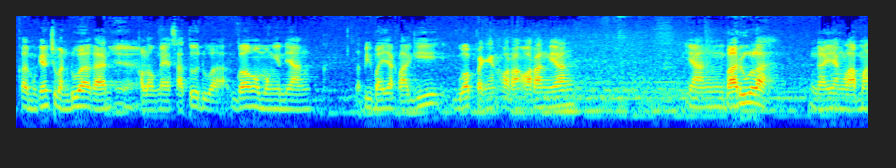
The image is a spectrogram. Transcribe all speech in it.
kemungkinan cuma dua kan. Iya. kalau nggak satu dua. Gue ngomongin yang lebih banyak lagi gue pengen orang-orang yang yang baru lah. Nggak yang lama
